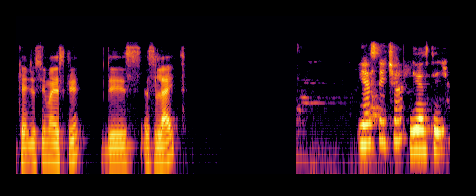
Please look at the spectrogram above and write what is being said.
can you see my screen? This slide? Yes, teacher. Yes, teacher.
